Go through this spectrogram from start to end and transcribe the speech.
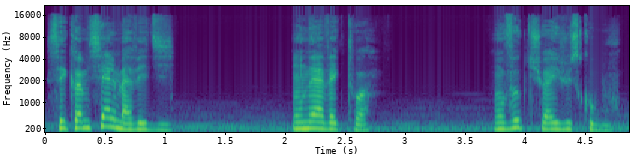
c'est comme si elle m'avait dit ⁇ On est avec toi. On veut que tu ailles jusqu'au bout.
